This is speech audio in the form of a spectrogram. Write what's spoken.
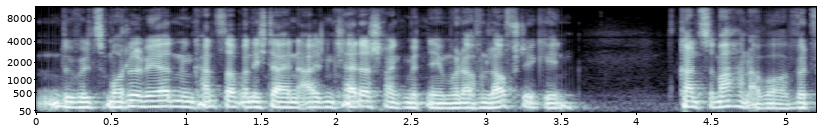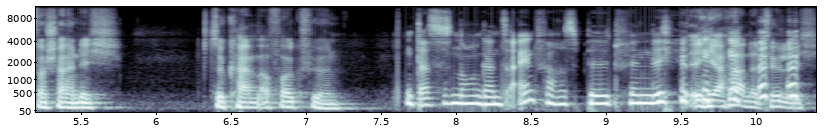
du willst Model werden und kannst aber nicht deinen alten Kleiderschrank mitnehmen oder auf den Laufsteg gehen. Kannst du machen, aber wird wahrscheinlich zu keinem Erfolg führen. Und das ist noch ein ganz einfaches Bild, finde ich. Ja, natürlich.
